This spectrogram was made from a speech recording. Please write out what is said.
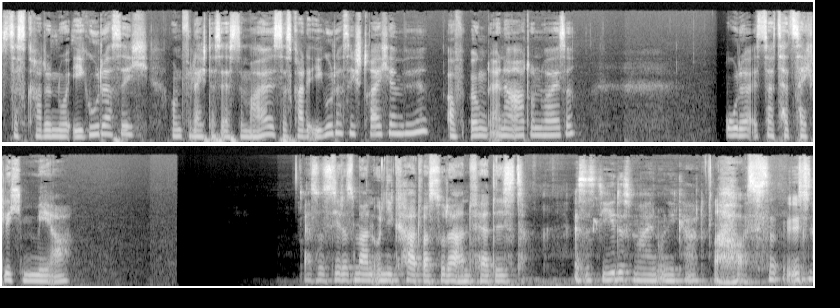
Ist das gerade nur Ego, das ich, und vielleicht das erste Mal, ist das gerade Ego, das ich streicheln will? Auf irgendeine Art und Weise? Oder ist da tatsächlich mehr? Also ist jedes Mal ein Unikat, was du da anfertigst. Es ist jedes Mal ein Unikat. Oh, ich,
